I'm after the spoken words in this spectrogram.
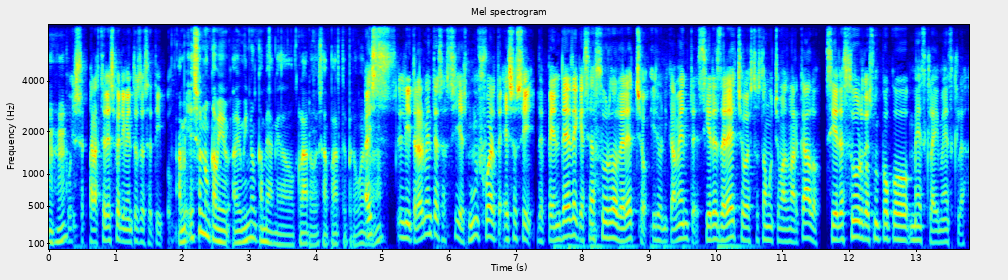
uh -huh. pues para hacer experimentos de ese tipo. A mí eso nunca me, a mí nunca me ha quedado claro esa parte, pero bueno. Es, ¿no? Literalmente es así, es muy fuerte. Eso sí, depende de que sea zurdo o derecho, irónicamente. Si eres derecho, esto está mucho más marcado. Si eres zurdo, es un poco mezcla y mezcla.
